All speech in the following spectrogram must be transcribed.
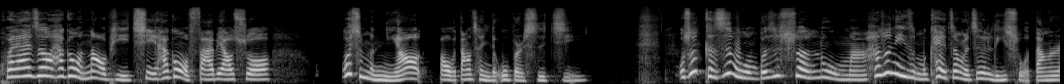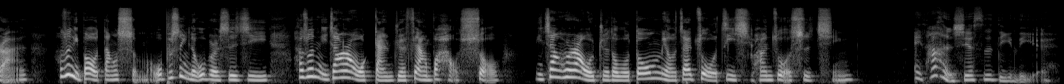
回来之后，他跟我闹脾气，他跟我发飙说：“为什么你要把我当成你的 Uber 司机？”我说：“可是我们不是顺路吗？”他说：“你怎么可以认为这是理所当然？”他说：“你把我当什么？我不是你的 Uber 司机。”他说：“你这样让我感觉非常不好受，你这样会让我觉得我都没有在做我自己喜欢做的事情。”哎、他很歇斯底里哎，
